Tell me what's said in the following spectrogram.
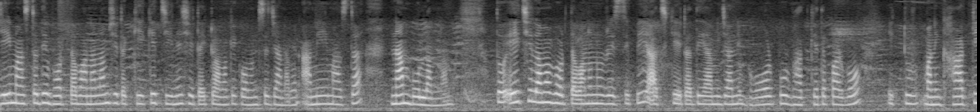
যেই মাছটা দিয়ে ভর্তা বানালাম, সেটা কে কে চিনে সেটা একটু আমাকে কমেন্টসে জানাবেন। আমি এই মাছটা নাম বললাম না। তো এই ছিল আমার ভর্তা বানানোর রেসিপি আজকে এটা দিয়ে আমি জানি ভরপুর ভাত খেতে পারব। একটু মানে ঘাটি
